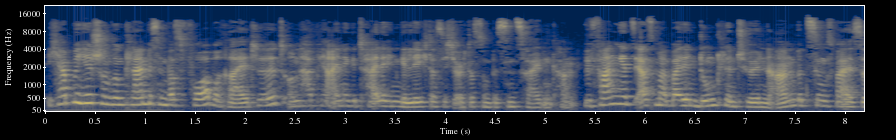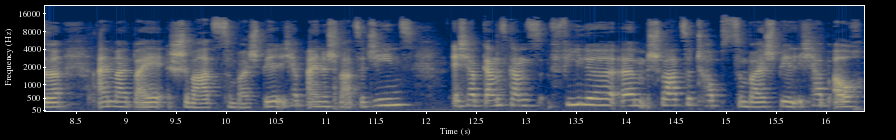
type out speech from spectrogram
Ich habe mir hier schon so ein klein bisschen was vorbereitet und habe hier einige Teile hingelegt, dass ich euch das so ein bisschen zeigen kann. Wir fangen jetzt erstmal bei den dunklen Tönen an, beziehungsweise einmal bei Schwarz zum Beispiel. Ich habe eine schwarze Jeans, ich habe ganz, ganz viele ähm, schwarze Tops zum Beispiel. Ich habe auch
